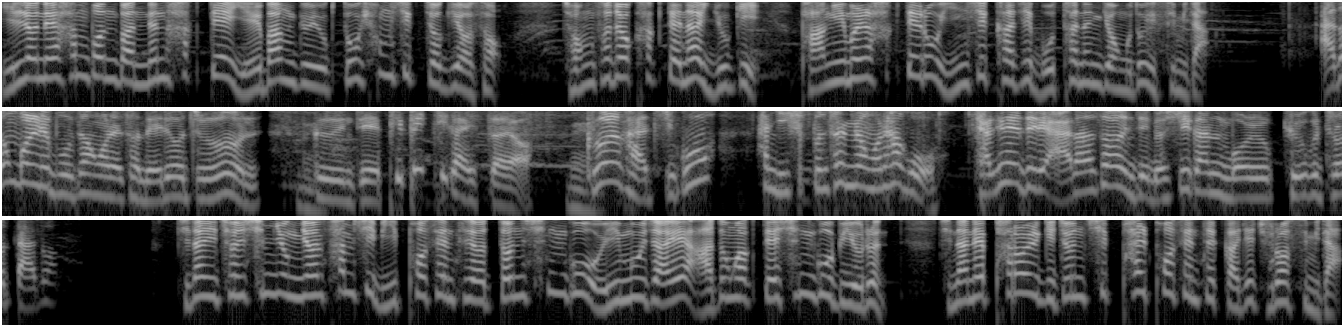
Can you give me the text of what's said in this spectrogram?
1년에 한 번 받는 학대 예방 교육도 형식적이어서 정서적 학대나 유기, 방임을 학대로 인식하지 못하는 경우도 있습니다. 아동권리보장원에서 내려준 네. 그 이제 PPT가 있어요. 네. 그걸 가지고 한 20분 설명을 하고 자기네들이 알아서 이제 몇 시간 뭘 교육을 들었다도 지난 2016년 32%였던 신고 의무자의 아동학대 신고 비율은 지난해 8월 기준 18%까지 줄었습니다.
